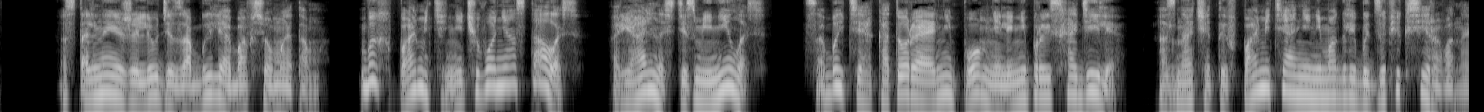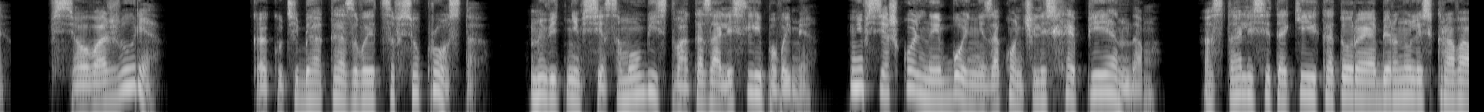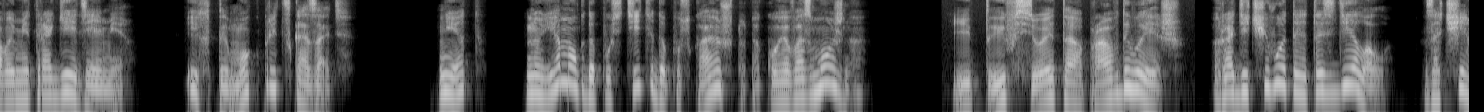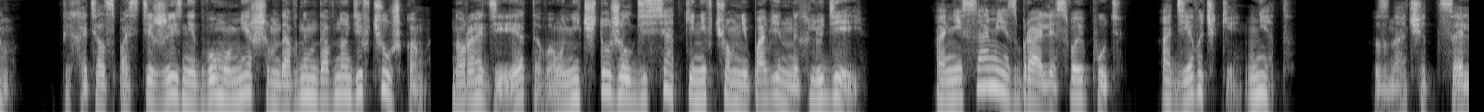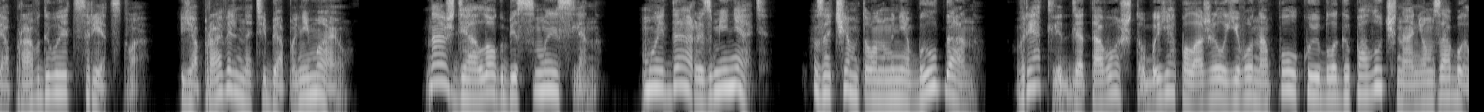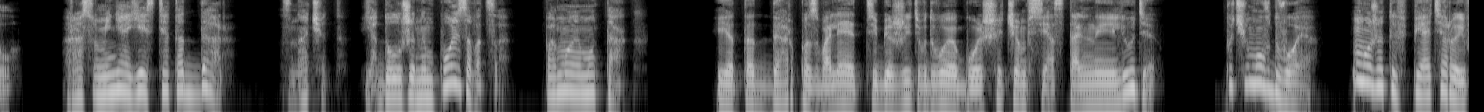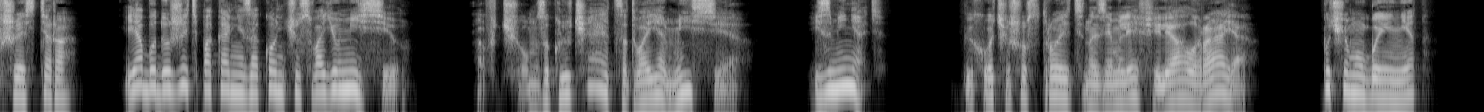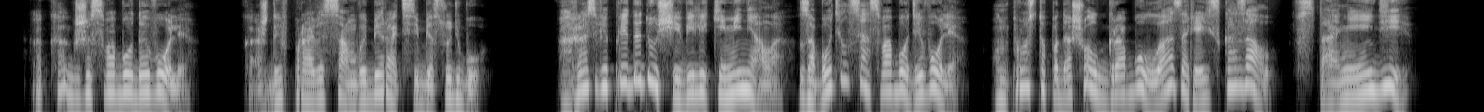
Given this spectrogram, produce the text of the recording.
Остальные же люди забыли обо всем этом. В их памяти ничего не осталось. Реальность изменилась. События, которые они помнили, не происходили. А значит, и в памяти они не могли быть зафиксированы. Все в ажуре. Как у тебя оказывается все просто. Но ведь не все самоубийства оказались липовыми. Не все школьные бойни закончились хэппи-эндом. Остались и такие, которые обернулись кровавыми трагедиями. Их ты мог предсказать? Нет. Но я мог допустить и допускаю, что такое возможно. И ты все это оправдываешь? Ради чего ты это сделал? Зачем? Ты хотел спасти жизни двум умершим давным-давно девчушкам, но ради этого уничтожил десятки ни в чем не повинных людей. Они сами избрали свой путь а девочки нет. Значит, цель оправдывает средства. Я правильно тебя понимаю? Наш диалог бессмыслен. Мой дар изменять. Зачем-то он мне был дан. Вряд ли для того, чтобы я положил его на полку и благополучно о нем забыл. Раз у меня есть этот дар, значит, я должен им пользоваться? По-моему, так. И этот дар позволяет тебе жить вдвое больше, чем все остальные люди? Почему вдвое? Может, и в пятеро, и в шестеро. Я буду жить, пока не закончу свою миссию. А в чем заключается твоя миссия? Изменять. Ты хочешь устроить на земле филиал рая? Почему бы и нет? А как же свобода воли? Каждый вправе сам выбирать себе судьбу. А разве предыдущий великий меняло заботился о свободе воли? Он просто подошел к гробу Лазаря и сказал «Встань и иди».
